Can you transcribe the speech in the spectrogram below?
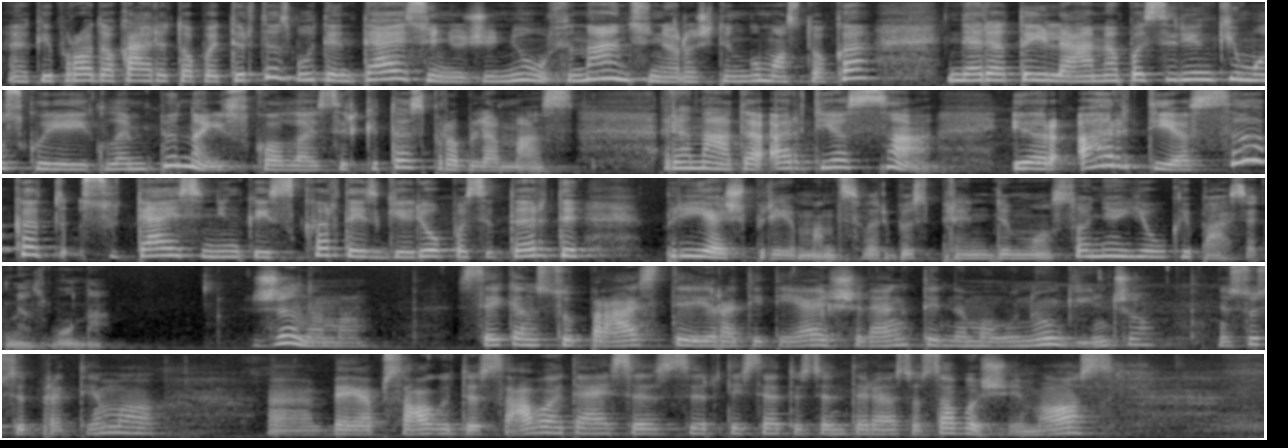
E, kaip rodo karito patirtis, patirtis, būtent teisinių žinių, finansinio raštingumo stoka neretai lemia pasirinkimus, kurie įklampina į skolas ir kitas problemas. Renata, ar tiesa? Ir ar tiesa, kad su teisininkais kartais geriau pasitarti prieš priimant svarbius sprendimus, o ne jau kaip pasiekmes būna? Žinoma, siekiant suprasti ir ateityje išvengti nemalonių ginčių, nesusipratimo, e, bei apsaugoti savo teisės ir teisėtus interesus savo šeimos,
